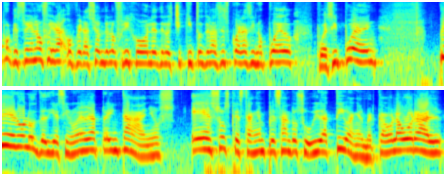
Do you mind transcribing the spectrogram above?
porque estoy en la opera- operación de los frijoles, de los chiquitos de las escuelas y no puedo, pues sí pueden. Pero los de 19 a 30 años, esos que están empezando su vida activa en el mercado laboral,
